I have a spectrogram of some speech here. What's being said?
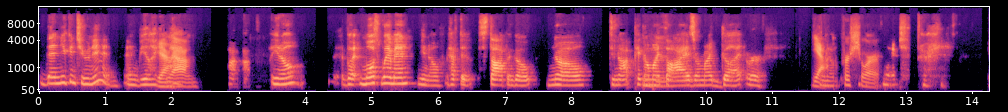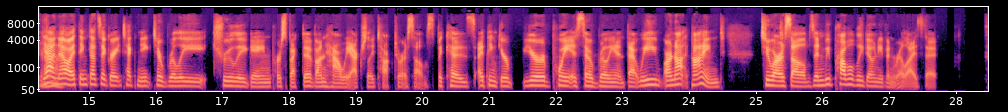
then you can tune in and be like, yeah, you know, but most women, you know, have to stop and go, no, do not pick mm-hmm. on my mm-hmm. thighs or my gut or, yeah, you know, for sure. Yeah. yeah, no, I think that's a great technique to really truly gain perspective on how we actually talk to ourselves because I think your your point is so brilliant that we are not kind to ourselves and we probably don't even realize it.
